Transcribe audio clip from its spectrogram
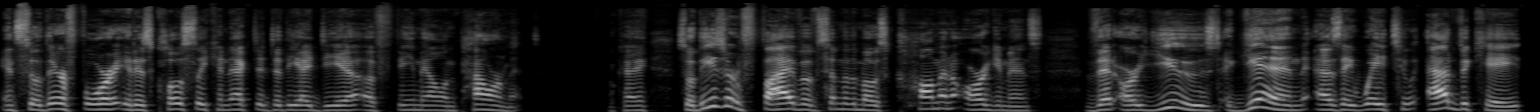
And so therefore it is closely connected to the idea of female empowerment. Okay? So these are five of some of the most common arguments that are used again as a way to advocate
